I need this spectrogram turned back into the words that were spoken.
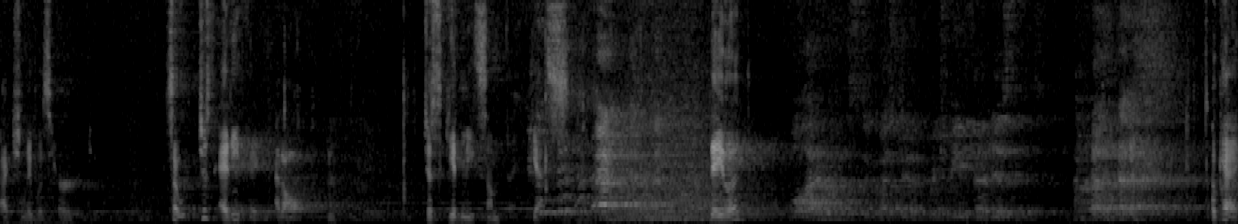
actually was heard. So just anything at all. Just give me something. Yes. Dayla? Well, I don't know if this is a question, which means that isn't. Okay.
